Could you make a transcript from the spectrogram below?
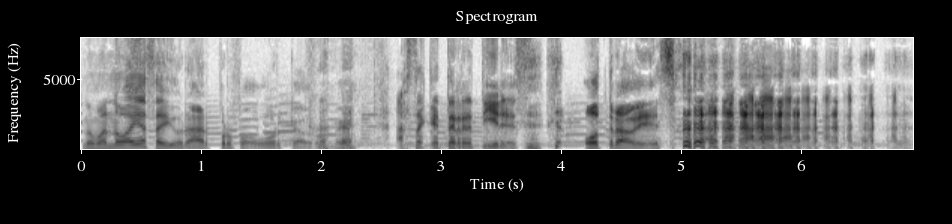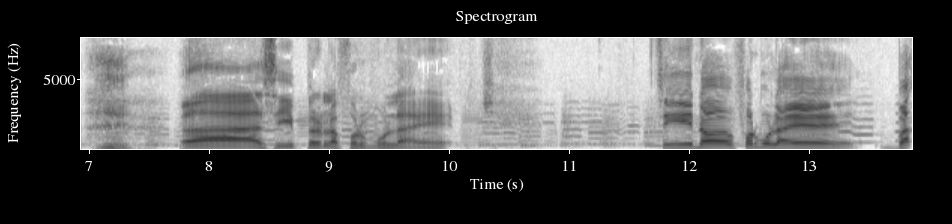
Nomás no vayas a llorar, por favor, cabrón, ¿eh? hasta que te retires. Otra vez. ah, sí, pero la Fórmula E. Sí, no, Fórmula E va,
